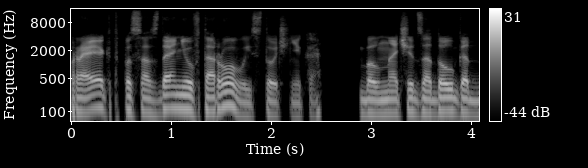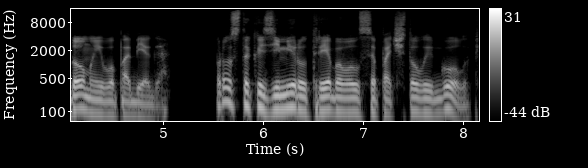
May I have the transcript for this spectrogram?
проект по созданию второго источника был начат задолго до моего побега. Просто Казимиру требовался почтовый голубь.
